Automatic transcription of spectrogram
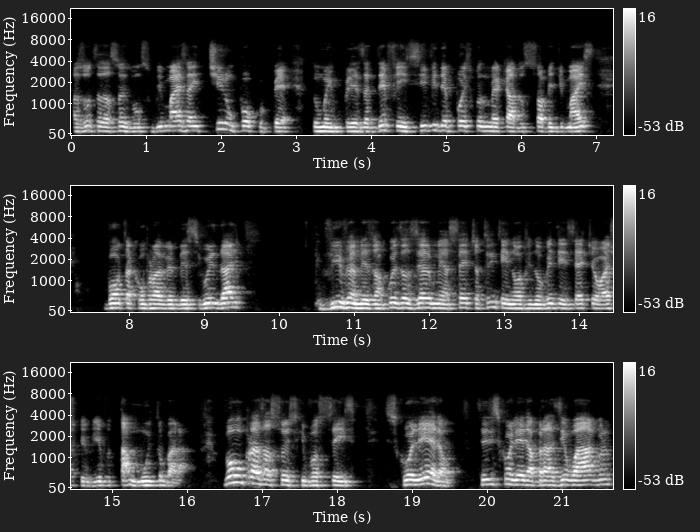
as outras ações vão subir mais, aí tira um pouco o pé de uma empresa defensiva e depois, quando o mercado sobe demais, volta a comprar a BB Seguridade. Vivo é a mesma coisa, 0,67 a 39,97. Eu acho que Vivo está muito barato. Vamos para as ações que vocês escolheram. Vocês escolheram a Brasil Agro,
